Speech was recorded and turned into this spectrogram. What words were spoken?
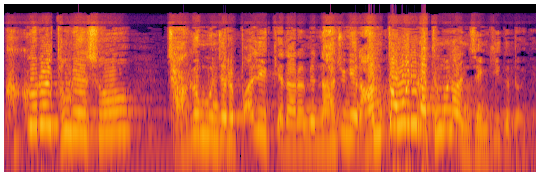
그거를 통해서 작은 문제를 빨리 깨달으면 나중엔 암덩어리 같은 건 안 생기거든요.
